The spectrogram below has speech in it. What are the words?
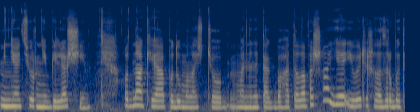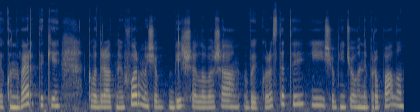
мініатюрні біляші. Однак я подумала, що в мене не так багато лаваша є, і вирішила зробити конвертики квадратної форми, щоб більше лаваша використати і щоб нічого не пропало.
